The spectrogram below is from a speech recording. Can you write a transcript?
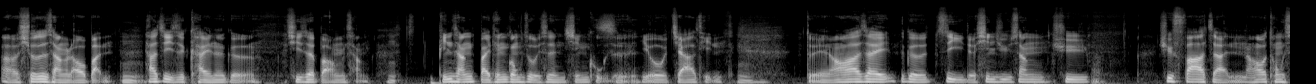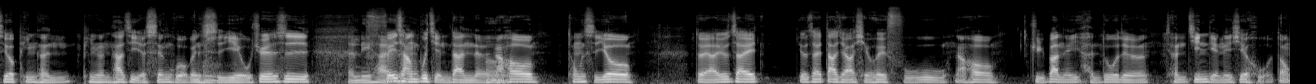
呃修车厂老板，嗯，他自己是开那个汽车保养厂，嗯，平常白天工作也是很辛苦的，也有家庭，嗯。对，然后他在这个自己的兴趣上去去发展，然后同时又平衡平衡他自己的生活跟事业，嗯、我觉得是很厉害，非常不简单的。然后同时又对啊，又在又在大家协会服务，然后举办了很多的很经典的一些活动，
